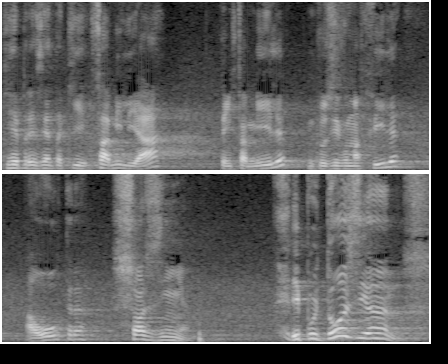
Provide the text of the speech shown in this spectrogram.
que representa aqui familiar, tem família, inclusive uma filha, a outra sozinha. E por 12 anos,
